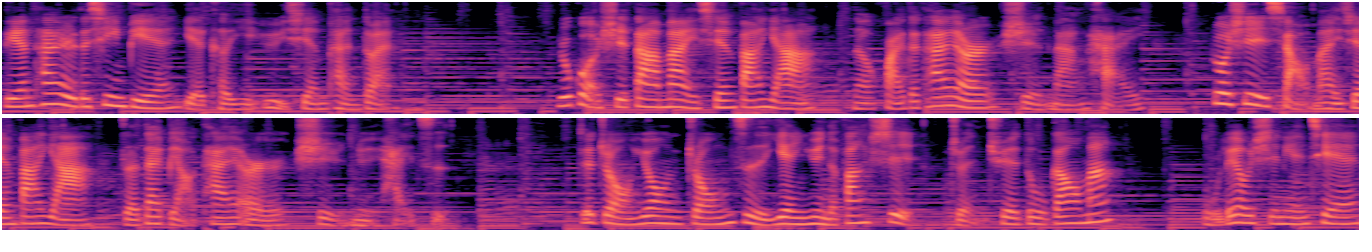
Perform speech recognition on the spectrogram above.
连胎儿的性别也可以预先判断。如果是大麦先发芽，那怀的胎儿是男孩；若是小麦先发芽，则代表胎儿是女孩子。这种用种子验孕的方式准确度高吗？五六十年前，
